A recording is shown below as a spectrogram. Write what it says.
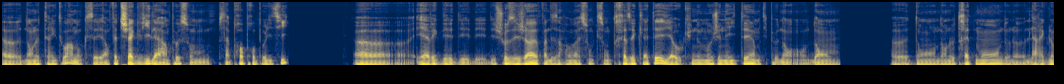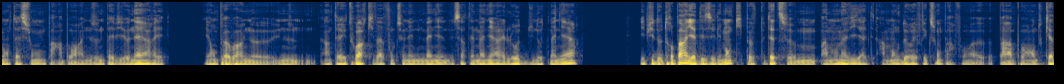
euh, dans le territoire. Donc, c'est en fait, chaque ville a un peu sa propre politique. Euh, et avec des, choses déjà, enfin des informations qui sont très éclatées. Il n'y a aucune homogénéité un petit peu dans, dans, dans, le traitement de, la réglementation par rapport à une zone pavillonnaire. Et, on peut avoir un territoire qui va fonctionner d'une certaine manière et l'autre d'une autre manière. Et puis d'autre part, il y a des éléments qui peuvent peut-être, à mon avis, un manque de réflexion parfois euh, par rapport, en tout cas,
